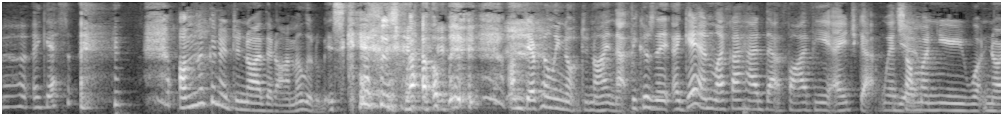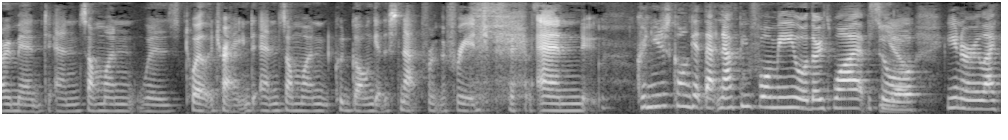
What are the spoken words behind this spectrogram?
Uh, I guess I'm not going to deny that I'm a little bit scared as well. I'm definitely not denying that because again, like I had that five year age gap where Yeah. someone knew what no meant and someone was toilet trained and someone could go and get a snack from the fridge Yes. and can you just go and get that nappy for me or those wipes or Yeah. you know like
